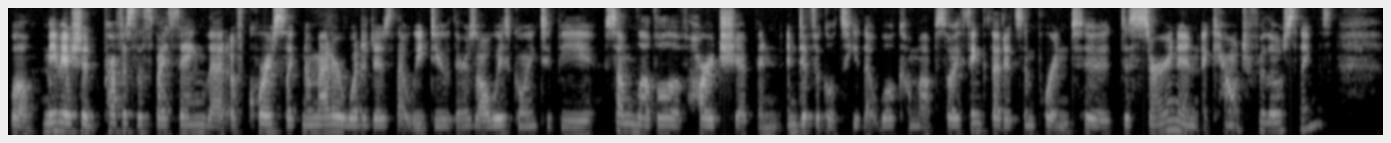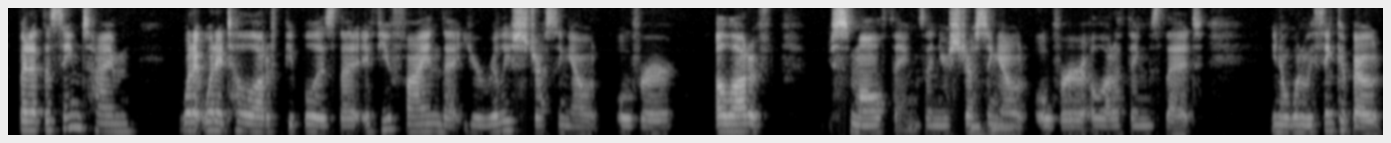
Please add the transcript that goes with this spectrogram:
well, maybe I should preface this by saying that, of course, like no matter what it is that we do, there's always going to be some level of hardship and, and difficulty that will come up. So I think that it's important to discern and account for those things. But at the same time, what I, what I tell a lot of people is that if you find that you're really stressing out over a lot of small things and you're stressing mm-hmm. out over a lot of things that you know when we think about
